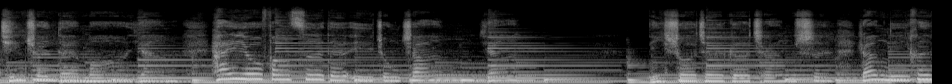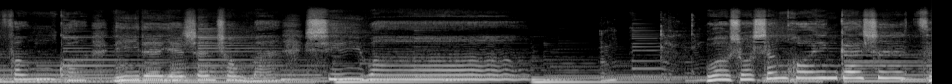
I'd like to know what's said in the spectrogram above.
青春的模样，还有放肆的一种张扬。你说这个城市让你很疯狂，你的眼神充满希望。我说生活应该是怎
